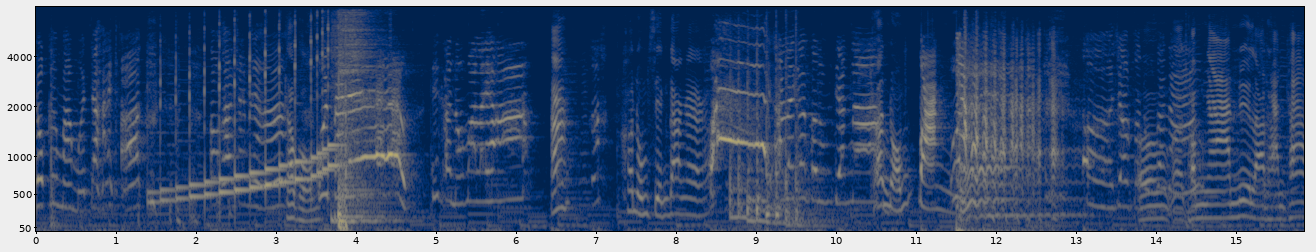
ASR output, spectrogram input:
ยกขึ้นมาเหมือนจะให้ทัก ต้องทักใช่ไหมฮะครับผมโอ้ยไปแล้วนี่ขนมอะไรฮะอะฮะขนมเสียงดังไงครับอะไรกันขนมเสียงนะขนมปังเออชอบสเอนุกอสนานทำงานนี่เวลาทานข้าว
